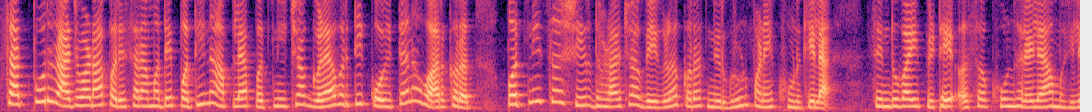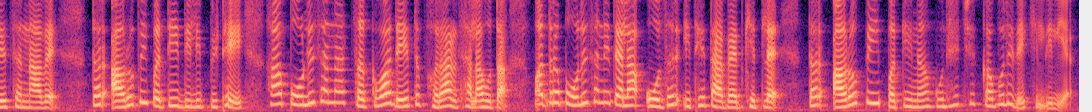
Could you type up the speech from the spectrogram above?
सातपूर राजवाडा परिसरामध्ये पतीनं आपल्या पत्नीच्या गळ्यावरती कोयत्यानं वार करत पत्नीचं शिर धडाच्या वेगळं करत निर्घृणपणे खून केला. सिंधुबाई पिठे असं खून झालेल्या महिलेचं नाव आहे. तर आरोपी पती दिलीप पिठे हा पोलिसांना चकवा देत फरार झाला होता. मात्र पोलिसांनी त्याला ओझर इथे ताब्यात घेतलंय. तर आरोपी पतीनं गुन्ह्याची कबुली देखील दिली आहे.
